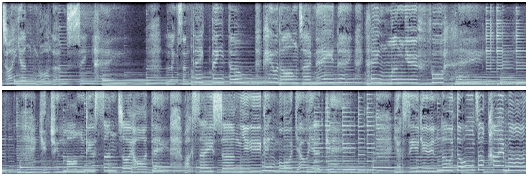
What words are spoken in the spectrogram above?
彩因我俩升起，凌晨的冰岛飘荡着你的轻吻与呼气，完全忘掉身在何地，或世上已经没有日期。若是沿路动作太慢，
